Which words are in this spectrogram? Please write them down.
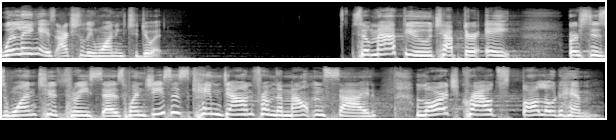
willing is actually wanting to do it. So, Matthew chapter 8, verses 1 to 3 says, When Jesus came down from the mountainside, large crowds followed him.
